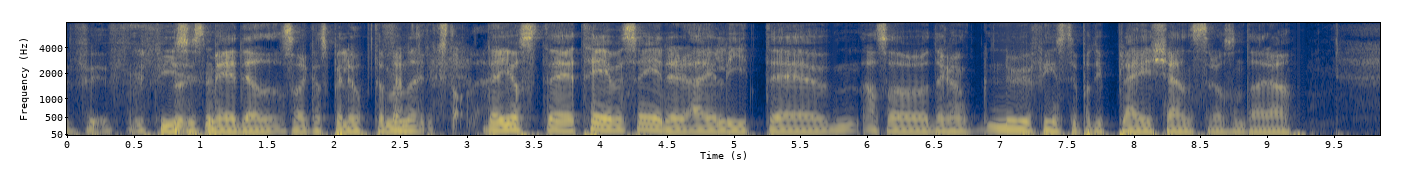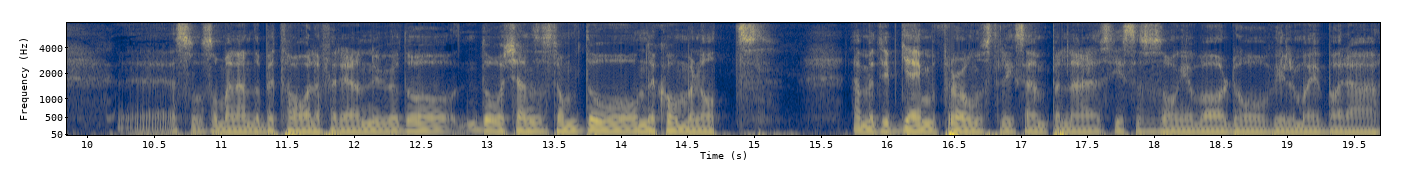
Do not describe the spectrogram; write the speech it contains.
f- f- fysisk media så jag kan spela upp det. Men 50 riksdaler. det är just eh, tv-serier är lite, eh, alltså det kan, nu finns det på typ playtjänster och sånt där. eh, Så, som man ändå betalar för redan nu och då, då känns det som då om det kommer något Ja men typ Game of Thrones till exempel när sista säsongen var då vill man ju bara eh,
